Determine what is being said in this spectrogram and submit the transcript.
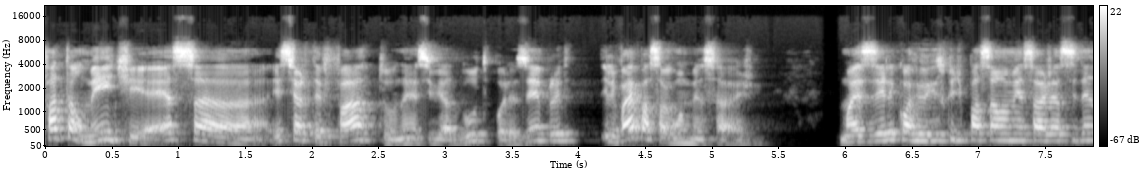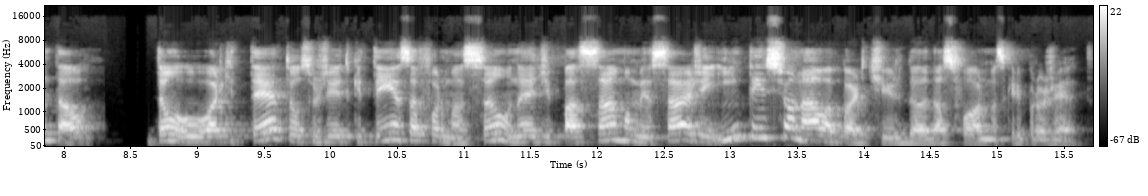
fatalmente essa, esse artefato, né, esse viaduto, por exemplo, ele, ele vai passar alguma mensagem, mas ele corre o risco de passar uma mensagem acidental. Então, o arquiteto é o sujeito que tem essa formação né, de passar uma mensagem intencional a partir da, das formas que ele projeta.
